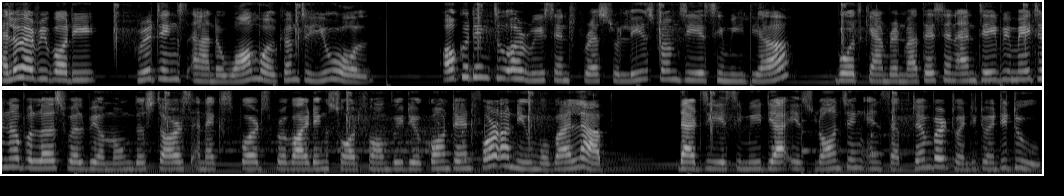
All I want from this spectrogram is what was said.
Hello everybody, greetings and a warm welcome to you all. According to a recent press release from GAC Media, both Cameron Mathison and Debbie Matenopoulos will be among the stars and experts providing short-form video content for a new mobile app that GAC Media is launching in September 2022.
